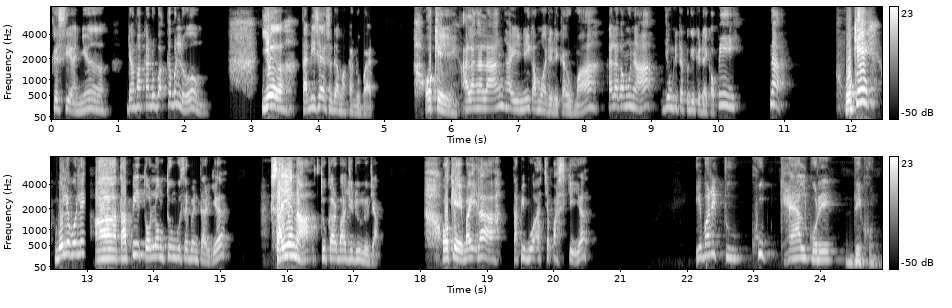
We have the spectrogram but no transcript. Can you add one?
Kesiannya. Dah makan ubat ke belum? Ya, tadi saya sudah makan ubat. Okey, alang-alang hari ini kamu ada dekat rumah. Kalau kamu nak, jom kita pergi kedai kopi. Nak? Okey, boleh-boleh. Ah, tapi tolong tunggu sebentar ya. Saya nak tukar baju dulu jap. Okey, baiklah. Tapi buat cepat sikit ya. এবার একটু খুব খেয়াল করে দেখুন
